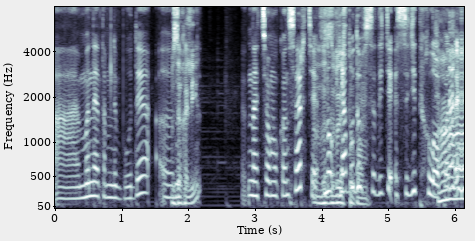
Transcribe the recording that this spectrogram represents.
А, мене там не буде. Взагалі? На цьому концерті. З ну, я виступом? буду сидіти, сидіти хлопати.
